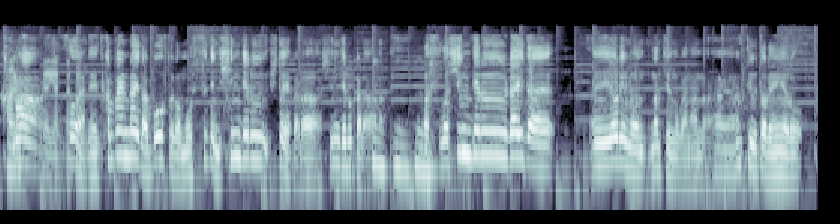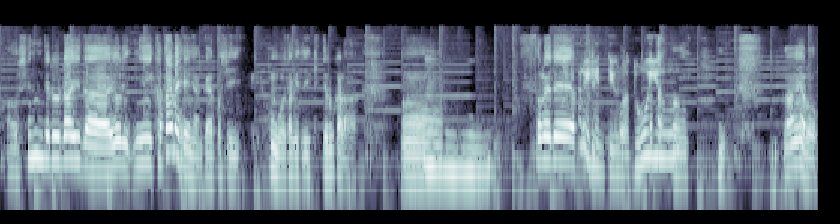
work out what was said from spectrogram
感まじやったあ、そうやね。仮面ライダーゴーストがもうすでに死んでる人やから、死んでるから、うんうんまあ、その死んでるライダーよりも、なんていうのかな、ななんて言うたらええんやろ。あの死んでるライダーよりに語れへんやんか、やっぱし、本郷武生きてるから。うん。うんうんそれで、やっぱし、彼へんっていうのはどういう、うんなんやろ。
